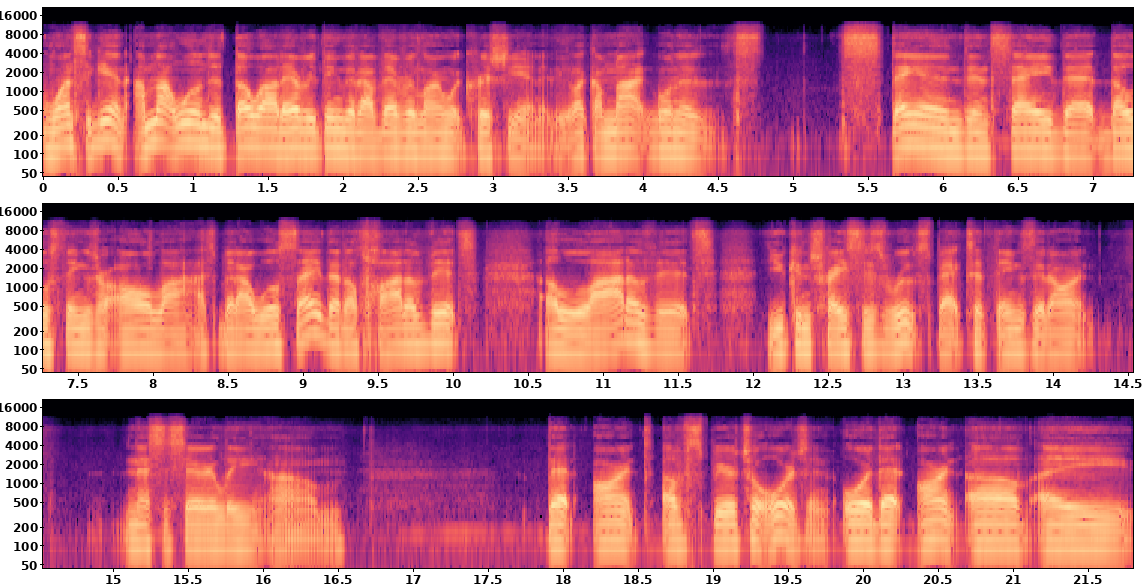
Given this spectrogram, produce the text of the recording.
once again, I'm not willing to throw out everything that I've ever learned with Christianity. Like, I'm not going to stand and say that those things are all lies, but I will say that a lot of it, a lot of it, you can trace its roots back to things that aren't necessarily, um, that aren't of spiritual origin or that aren't of a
